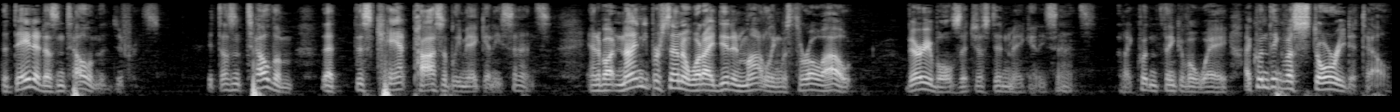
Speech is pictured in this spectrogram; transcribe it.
The data doesn't tell them the difference. It doesn't tell them that this can't possibly make any sense. And about 90% of what I did in modeling was throw out variables that just didn't make any sense. That I couldn't think of a way, I couldn't think of a story to tell.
